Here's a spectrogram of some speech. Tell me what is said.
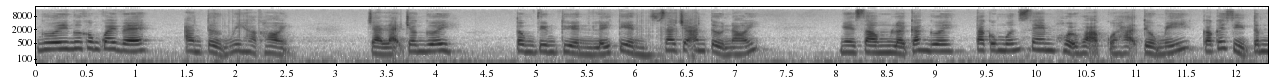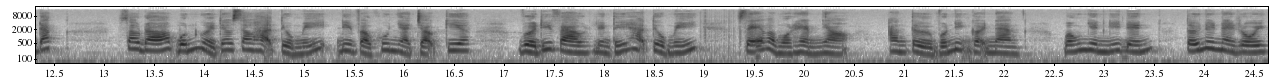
"Ngươi, ngươi không quay về?" An Tử nguy hoặc hỏi. "Trả lại cho ngươi." Tông Viêm Thuyền lấy tiền giao cho An Tử nói. Nghe xong lời các ngươi, ta cũng muốn xem hội họa của Hạ Tiểu Mỹ có cái gì tâm đắc. Sau đó bốn người theo sau Hạ Tiểu Mỹ đi vào khu nhà trọ kia, vừa đi vào liền thấy Hạ Tiểu Mỹ rẽ vào một hẻm nhỏ. An Tử vốn định gọi nàng, bỗng nhiên nghĩ đến tới nơi này rồi,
